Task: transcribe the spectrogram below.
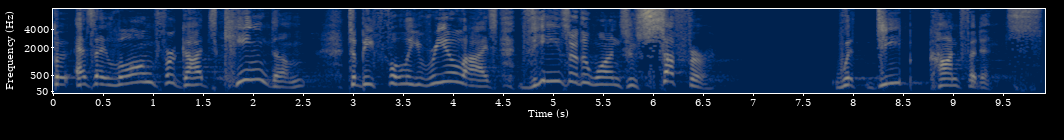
but as they long for God's kingdom to be fully realized, these are the ones who suffer with deep confidence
